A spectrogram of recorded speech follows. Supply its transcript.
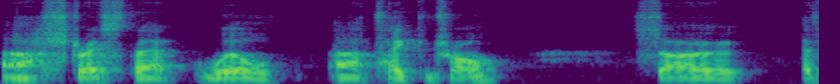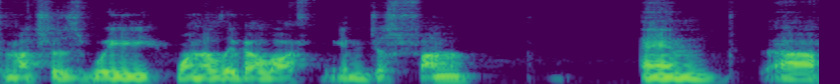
uh, stress that will uh, take control. So, as much as we want to live our life in just fun and uh,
